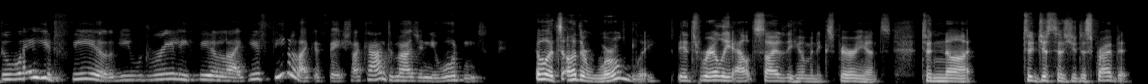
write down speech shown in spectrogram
The way you'd feel, you would really feel like you'd feel like a fish. I can't imagine you wouldn't. Well, it's otherworldly. It's really outside of the human experience to not, to just as you described it,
